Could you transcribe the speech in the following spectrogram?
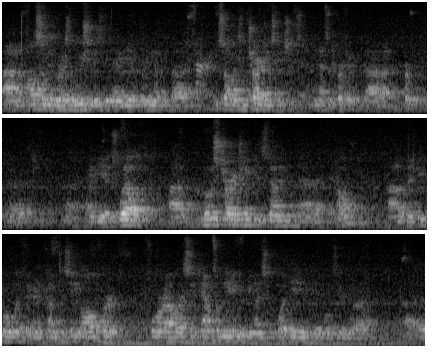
Um, Also in the resolution is the idea of putting up, uh, installing some charging stations. And that's a perfect, uh, perfect uh, uh, idea as well. Uh, Most charging is done uh, at home, uh, but people, if they're going to come to City Hall for four-hour city council meeting, it would be nice to plug in and be able to, uh, uh,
